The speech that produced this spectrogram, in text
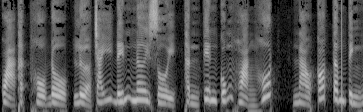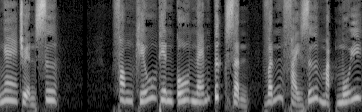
Quả thật hồ đồ, lửa cháy đến nơi rồi, thần tiên cũng hoảng hốt, nào có tâm tình nghe chuyện xưa. Phong khiếu thiên cố nén tức giận, vẫn phải giữ mặt mũi,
